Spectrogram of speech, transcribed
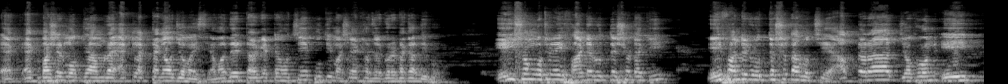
এক এক মাসের মধ্যে আমরা এক লাখ টাকাও জমাইছি। আমাদের টার্গেটটা হচ্ছে প্রতি মাসে এক হাজার করে টাকা দিব। এই সংগঠনের এই ফান্ডের উদ্দেশ্যটা কি? এই ফান্ডের উদ্দেশ্যটা হচ্ছে আপনারা যখন এই,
